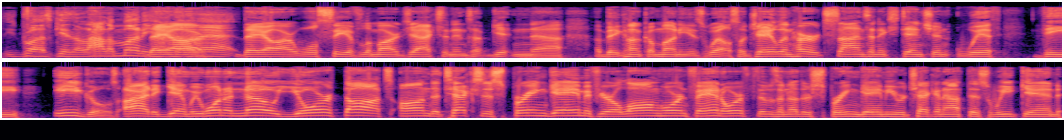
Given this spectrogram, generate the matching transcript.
these brothers getting a lot of money. They are. That. They are. We'll see if Lamar Jackson ends up getting uh, a big hunk of money as well. So Jalen Hurts signs an extension with the Eagles. All right, again, we want to know your thoughts on the Texas spring game. If you're a Longhorn fan or if there was another spring game you were checking out this weekend,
